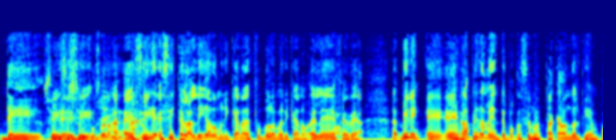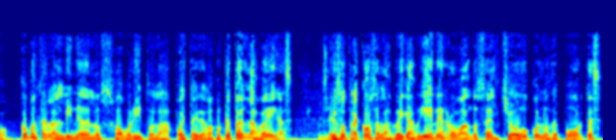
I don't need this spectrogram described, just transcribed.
de, Sí, de sí, sí. fútbol americano. exi- Existe la Liga Dominicana de Fútbol Americano, LFDA. Eh, miren, eh, eh, rápidamente, porque se nos está acabando el tiempo, ¿cómo están las líneas de los favoritos, las apuestas y demás? Porque esto es en Las Vegas. Es otra cosa. Las Vegas viene robándose el show con los deportes.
